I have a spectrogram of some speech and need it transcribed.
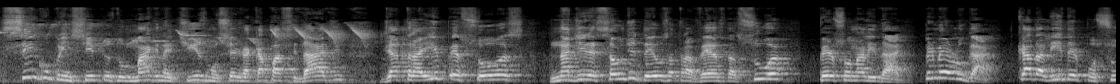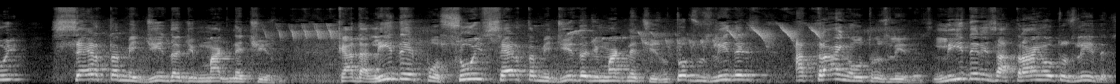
cinco princípios do magnetismo, ou seja, a capacidade de atrair pessoas na direção de Deus através da sua personalidade. Em primeiro lugar, cada líder possui certa medida de magnetismo. Cada líder possui certa medida de magnetismo. Todos os líderes atraem outros líderes. Líderes atraem outros líderes.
